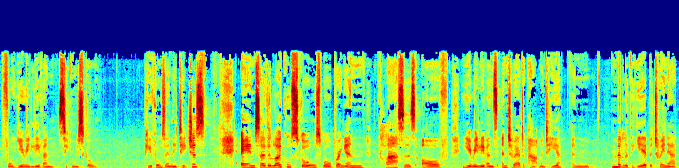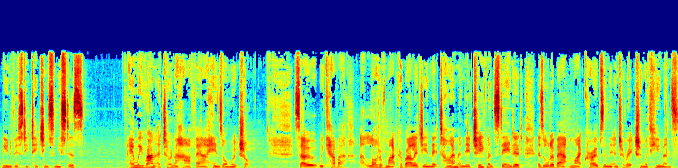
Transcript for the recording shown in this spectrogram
for year 11 secondary school pupils and their teachers. And so the local schools will bring in classes of year 11s into our department here in the middle of the year between our university teaching semesters. And we run a two and a half hour hands on workshop. So we cover a lot of microbiology in that time, and the achievement standard is all about microbes and the interaction with humans.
